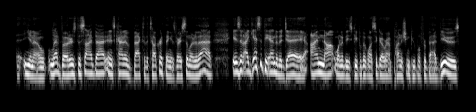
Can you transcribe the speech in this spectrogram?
Uh, you know let voters decide that, and it's kind of back to the Tucker thing. It's very similar to that. Is that I guess at the end of the day, I'm not one of these people that wants to go around punishing people for bad views.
